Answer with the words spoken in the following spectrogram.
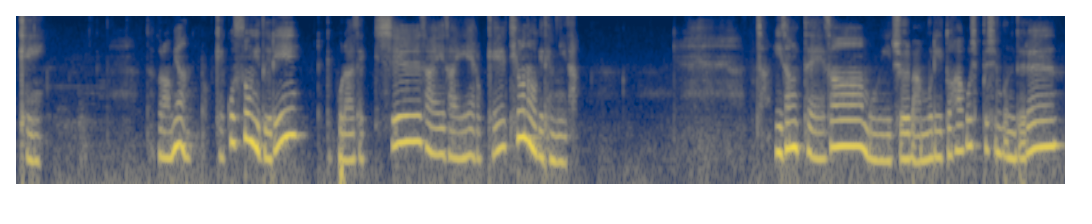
오케이. 자, 그러면 이렇게 꽃송이들이 이렇게 보라색 실 사이사이에 이렇게 튀어나오게 됩니다. 이 상태에서 뭐 이 줄 마무리 또 하고 싶으신 분들은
